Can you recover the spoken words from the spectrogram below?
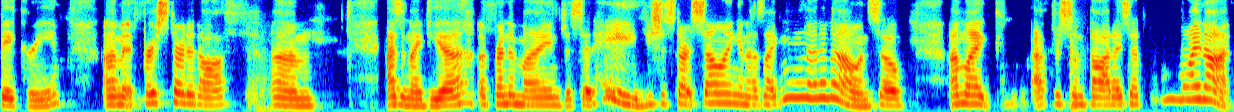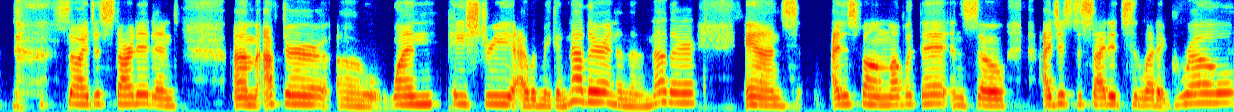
bakery. Um, it first started off um, as an idea. A friend of mine just said, Hey, you should start selling. And I was like, mm, I don't know. And so I'm like, after some thought, I said, why not? so I just started. And um, after uh, one pastry, I would make another and then another. And I just fell in love with it. And so I just decided to let it grow.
